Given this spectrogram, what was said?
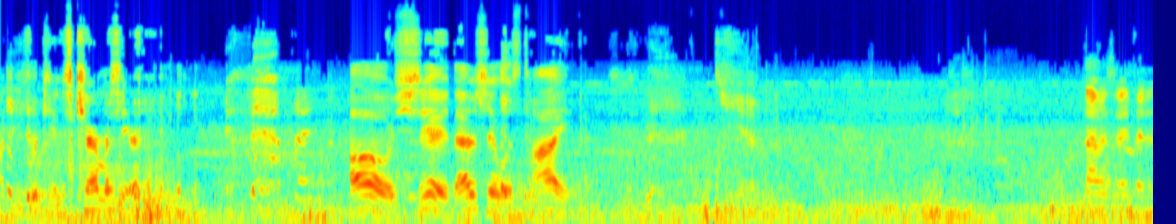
I keep forgetting this camera's here. oh shit, that shit was tight. Yeah. That was way better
